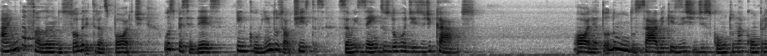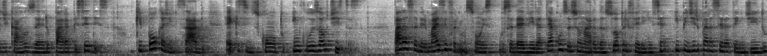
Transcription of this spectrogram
Ainda falando sobre transporte, os PCDs, incluindo os autistas, são isentos do rodízio de carros. Olha, todo mundo sabe que existe desconto na compra de carro zero para PCDs. O que pouca gente sabe é que esse desconto inclui os autistas. Para saber mais informações, você deve ir até a concessionária da sua preferência e pedir para ser atendido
